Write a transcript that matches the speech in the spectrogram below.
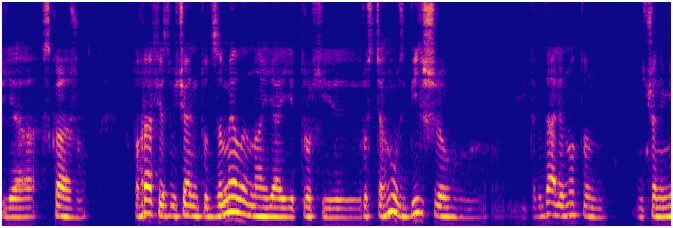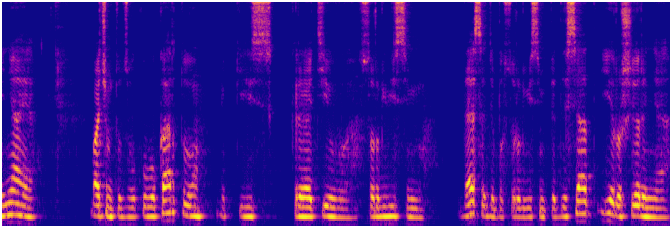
я скажу. Фотографія, звичайно, тут замилена, я її трохи розтягнув, збільшив і так далі. Ну то нічого не міняє. Бачимо тут звукову карту, якийсь креатив 4810 або 4850 і розширення.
